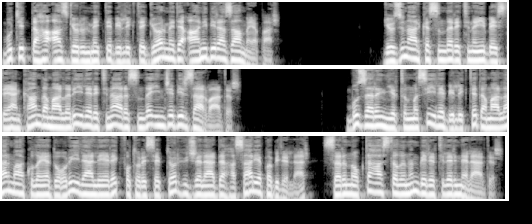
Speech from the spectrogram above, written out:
Bu tip daha az görülmekte birlikte görmede ani bir azalma yapar. Gözün arkasında retinayı besleyen kan damarları ile retina arasında ince bir zar vardır. Bu zarın yırtılması ile birlikte damarlar makulaya doğru ilerleyerek fotoreseptör hücrelerde hasar yapabilirler. Sarı nokta hastalığının belirtileri nelerdir?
